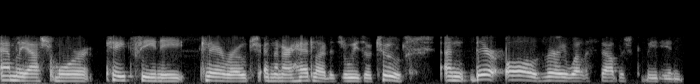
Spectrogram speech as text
Emily Ashmore, Kate Feeney, Claire Roach, and then our headline is Louise O'Toole. And they're all very well established comedians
